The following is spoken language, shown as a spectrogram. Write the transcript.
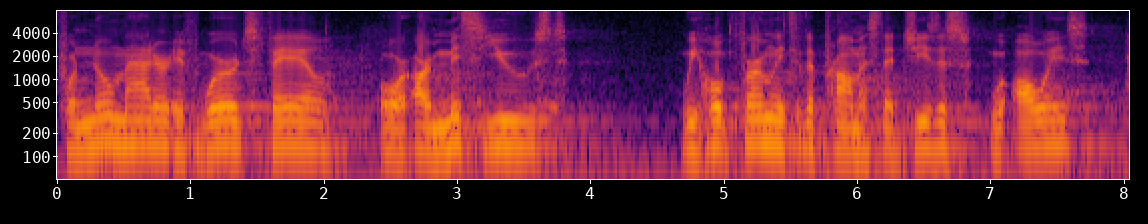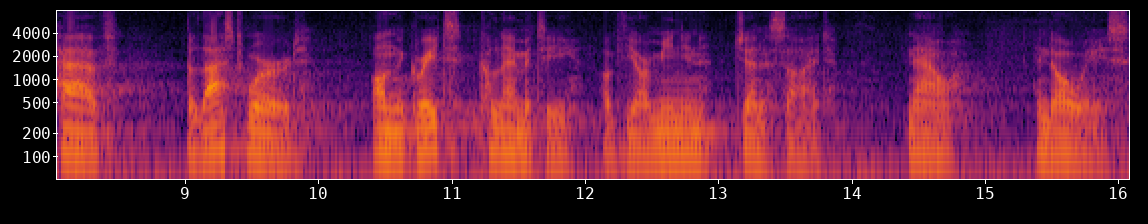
For no matter if words fail or are misused, we hold firmly to the promise that Jesus will always have the last word on the great calamity of the Armenian genocide, now and always,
